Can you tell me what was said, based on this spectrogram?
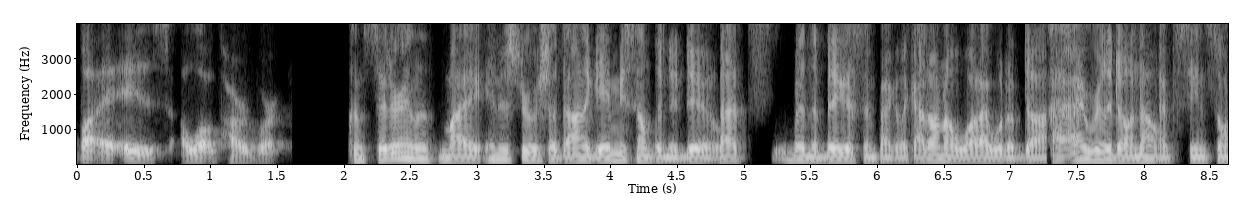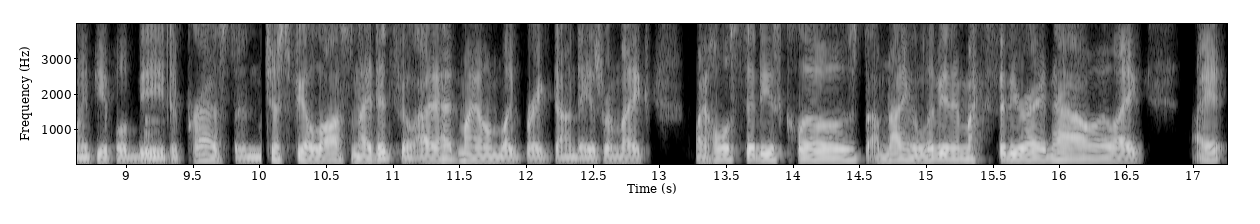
but it is a lot of hard work considering that my industry was shut down, it gave me something to do. That's been the biggest impact. Like, I don't know what I would have done. I really don't know. I've seen so many people be depressed and just feel lost. And I did feel, I had my own like breakdown days where I'm like, my whole city's closed. I'm not even living in my city right now. Like, I,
